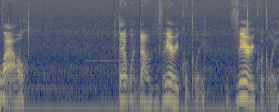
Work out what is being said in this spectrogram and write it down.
Wow. That went down very quickly. Very quickly.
